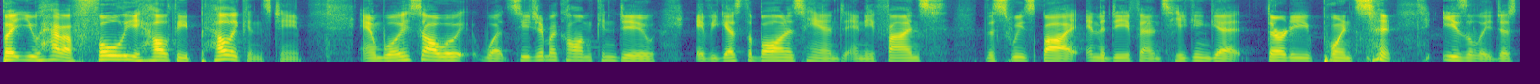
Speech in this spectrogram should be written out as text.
But you have a fully healthy Pelicans team. And we saw what what CJ McCollum can do if he gets the ball in his hand and he finds the sweet spot in the defense, he can get 30 points easily. Just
